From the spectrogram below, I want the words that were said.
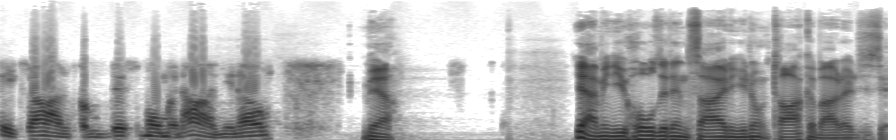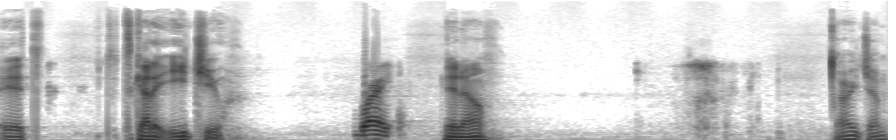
takes on from this moment on, you know. Yeah. Yeah. I mean, you hold it inside and you don't talk about it. Just it's it's got to eat you. Right. You know. All right, Jim.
